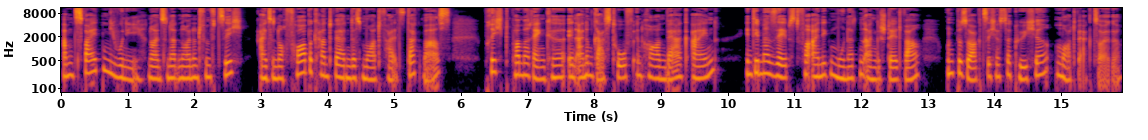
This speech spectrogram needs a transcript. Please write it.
Am 2. Juni 1959, also noch vor Bekanntwerden des Mordfalls Dagmars, bricht Pommerenke in einem Gasthof in Hornberg ein, in dem er selbst vor einigen Monaten angestellt war und besorgt sich aus der Küche Mordwerkzeuge.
